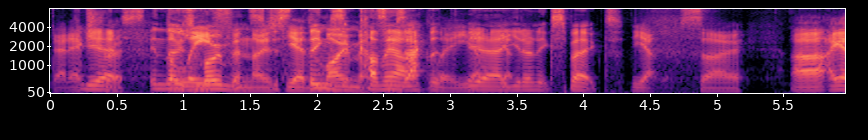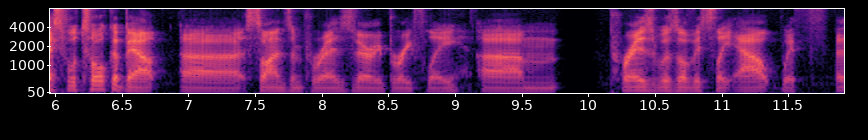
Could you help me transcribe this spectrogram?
that extra yes, in those moments, and those yeah the moments come out exactly. that, yeah, yeah, yeah, you don't expect. yeah. So uh, I guess we'll talk about uh, Sainz and Perez very briefly. Um, Perez was obviously out with. Uh,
